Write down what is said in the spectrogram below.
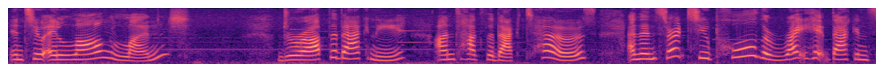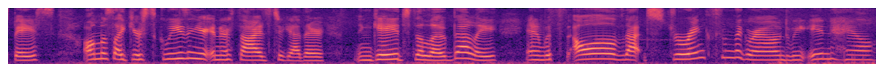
into a long lunge. Drop the back knee, untuck the back toes, and then start to pull the right hip back in space, almost like you're squeezing your inner thighs together. Engage the low belly, and with all of that strength from the ground, we inhale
